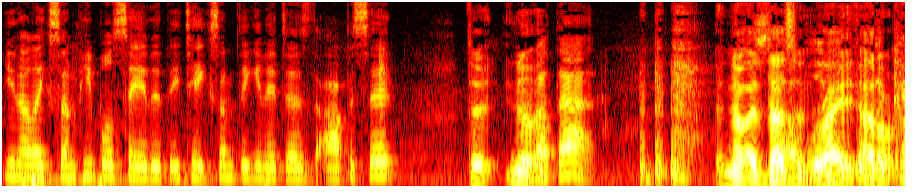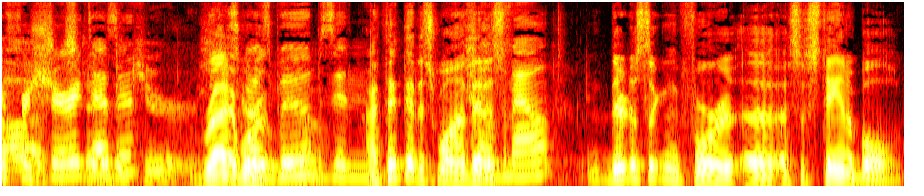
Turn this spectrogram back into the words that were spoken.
You know, like some people say that they take something and it does the opposite. The- you know, what about that? no, it doesn't. Right? I don't. For sure it doesn't. Right. Just we're- grows boobs and I think they just want. They just, them out. They're just looking for a, a sustainable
